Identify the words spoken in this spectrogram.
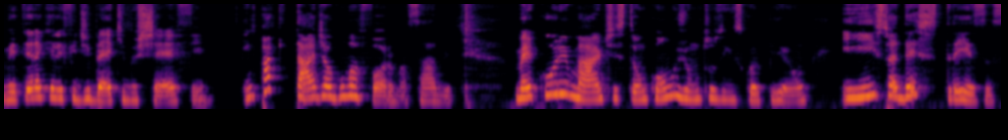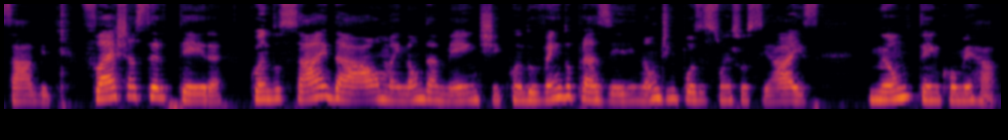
meter aquele feedback no chefe, impactar de alguma forma, sabe? Mercúrio e Marte estão conjuntos em Escorpião e isso é destreza, sabe? Flecha certeira, quando sai da alma e não da mente, quando vem do prazer e não de imposições sociais, não tem como errar.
